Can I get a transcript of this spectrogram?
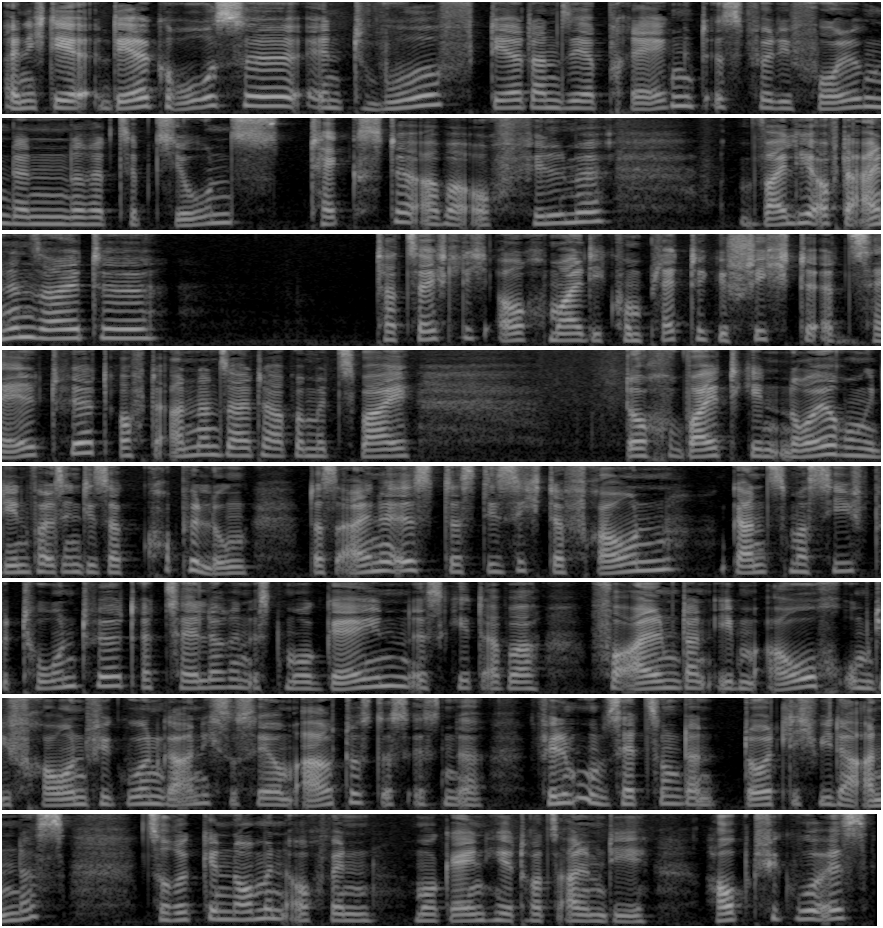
eigentlich der, der große Entwurf, der dann sehr prägend ist für die folgenden Rezeptionstexte, aber auch Filme, weil hier auf der einen Seite tatsächlich auch mal die komplette Geschichte erzählt wird, auf der anderen Seite aber mit zwei doch weitgehend Neuerungen, jedenfalls in dieser Koppelung. Das eine ist, dass die Sicht der Frauen ganz massiv betont wird. Erzählerin ist Morgaine. Es geht aber vor allem dann eben auch um die Frauenfiguren, gar nicht so sehr um Artus. Das ist in der Filmumsetzung dann deutlich wieder anders zurückgenommen, auch wenn Morgaine hier trotz allem die Hauptfigur ist.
